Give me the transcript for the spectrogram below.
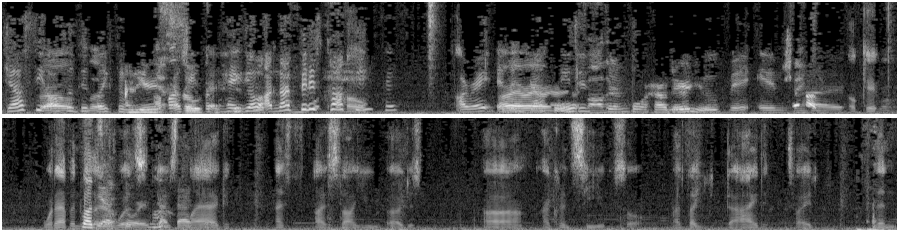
Jesse Bro, also did like some I'm weird. so Okay, hey, yo. I'm not finished Oh. talking. Hey, all right, and All right, then all right, Jesse all right. did Father. some Well, how dare weird you? movement in Thank you. uh, Okay, what happened Let's- there Yeah, was story, there was lag. I, I saw you uh, just uh I couldn't see you, so I thought you died. So I then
